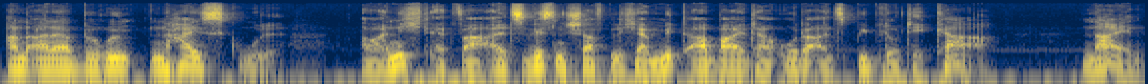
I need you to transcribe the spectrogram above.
an einer berühmten Highschool aber nicht etwa als wissenschaftlicher Mitarbeiter oder als Bibliothekar. Nein,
